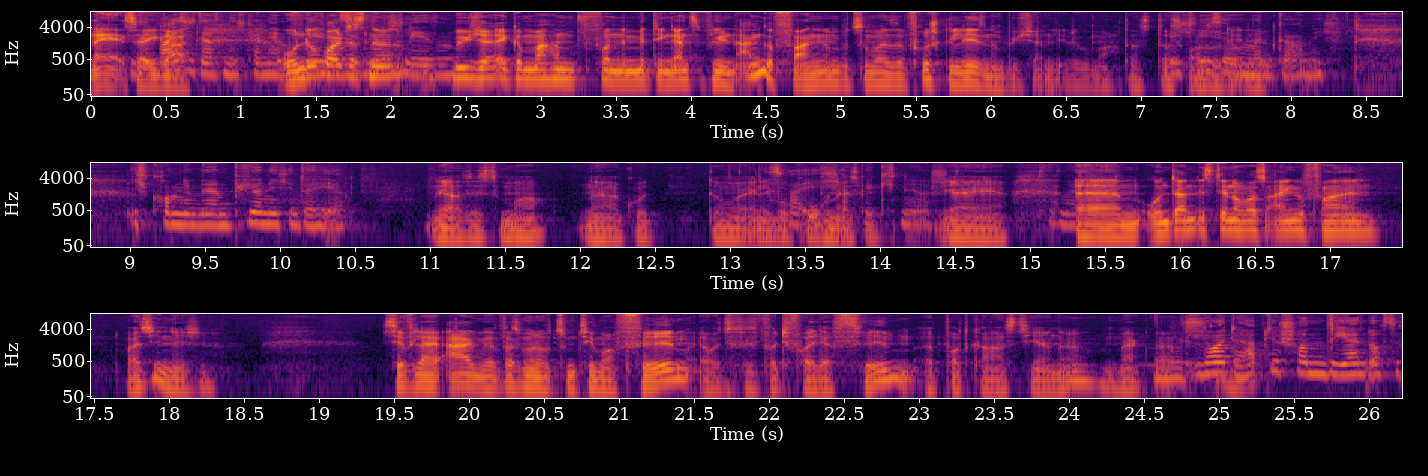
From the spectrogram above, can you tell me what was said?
Naja, ist ja egal. Weiß ich das nicht. Kann ja und du wolltest eine Bücherecke machen von, mit den ganzen vielen angefangenen bzw. frisch gelesenen Büchern, die du gemacht hast. Das ich lese so im Moment gar nicht. Ich komme mit den Büchern nicht hinterher. Ja, siehst du mal. Na ja, gut, da wollen wir irgendwo Kuchen essen. Geknirscht. Ja, ja. Ähm, und dann ist dir noch was eingefallen? Weiß ich nicht. Ist ja vielleicht, ah, was wir noch zum Thema Film, das wird voll der Film-Podcast hier, ne? Merkt man das? Leute, habt ihr schon The End of the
